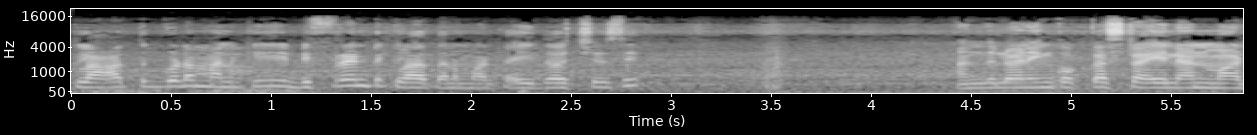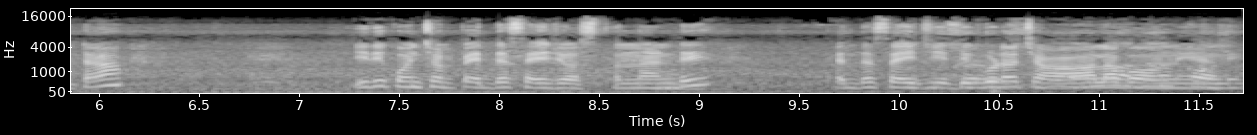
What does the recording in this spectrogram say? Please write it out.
క్లాత్ కూడా మనకి డిఫరెంట్ క్లాత్ అనమాట ఇది వచ్చేసి అందులోనే ఇంకొక స్టైల్ అనమాట ఇది కొంచెం పెద్ద సైజ్ వస్తుందండి. పెద్ద సైజ్ ఇది కూడా చాలా బాగున్నాయండి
